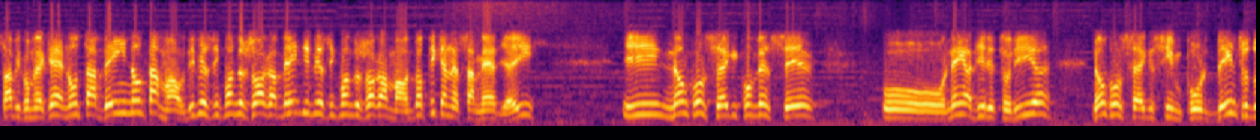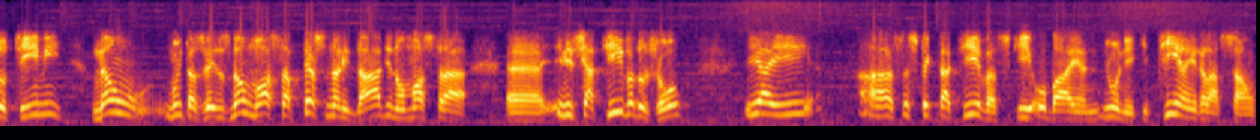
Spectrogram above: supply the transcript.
Sabe como é que é? Não está bem e não está mal. De vez em quando joga bem, de vez em quando joga mal. Então fica nessa média aí e não consegue convencer o, nem a diretoria, não consegue se impor dentro do time, não muitas vezes não mostra personalidade, não mostra é, iniciativa do jogo. E aí as expectativas que o Bayern Munich tinha em relação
